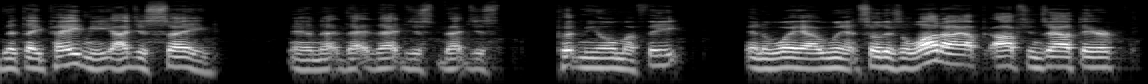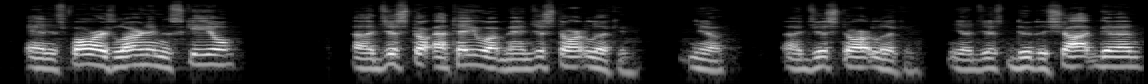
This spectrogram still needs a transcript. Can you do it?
that they paid me, I just saved, and that that, that just that just put me on my feet, and away I went. So there's a lot of op options out there, and as far as learning the skill, uh, just start. I tell you what, man, just start looking. You know, uh, just start looking. You know, just do the shotgun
